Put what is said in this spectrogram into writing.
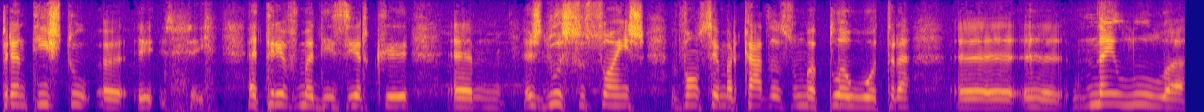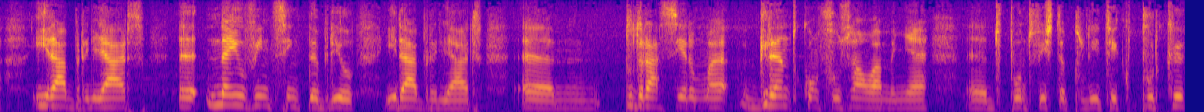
perante isto, atrevo-me a dizer que um, as duas sessões vão ser marcadas uma pela outra. Nem Lula irá brilhar, nem o 25 de Abril irá brilhar. Um, poderá ser uma grande confusão amanhã do ponto de vista político, porque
